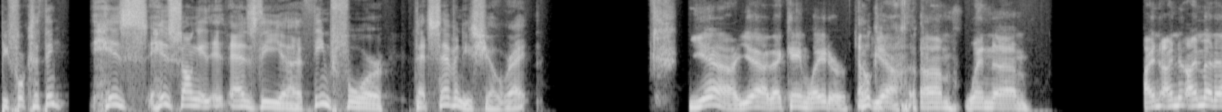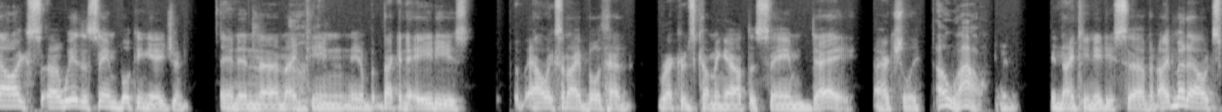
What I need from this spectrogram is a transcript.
before? Because I think his his song as the uh, theme for that '70s show, right? Yeah, yeah, that came later. Okay, Yeah, okay. um, when um, I, I I met Alex, uh, we had the same booking agent, and in uh, 19, you know, back in the 80s, Alex and I both had records coming out the same day, actually, Oh wow! in 1987. I met Alex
